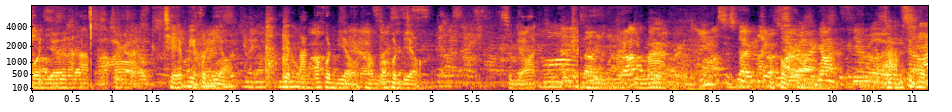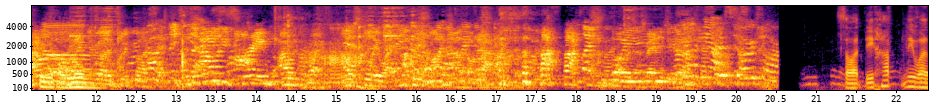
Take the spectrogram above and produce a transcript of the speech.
คนเยอะนะครับแล้วก็เชฟมีคนเดียวเก็บตังค์ก็คนเดียวทำก็คนเดียว สุดยอดน่ากินมากประสบการณ์36ปีของลุง Alan screamed. I สวัสดีครับ นี่วัน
